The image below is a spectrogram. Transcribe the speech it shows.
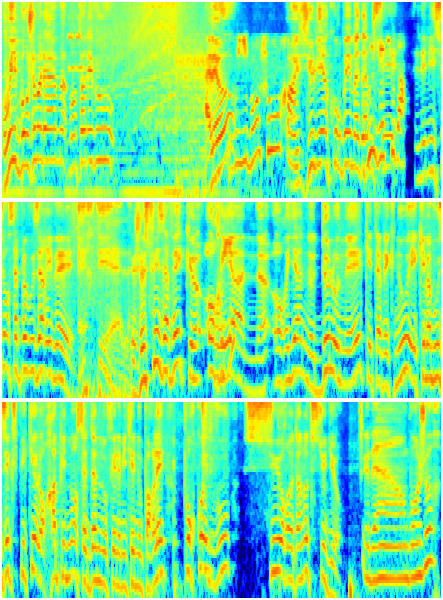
Oui, bonjour madame, m'entendez-vous? Allô Oui, bonjour. Euh, Julien Courbet, madame, Oui, je c'est suis là. l'émission Ça peut vous arriver. RTL. Je suis avec euh, Oriane, Oriane Delaunay qui est avec nous et qui va vous expliquer, alors rapidement, cette dame nous fait l'amitié de nous parler, pourquoi êtes-vous sur, euh, dans notre studio? Eh bien, bonjour.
